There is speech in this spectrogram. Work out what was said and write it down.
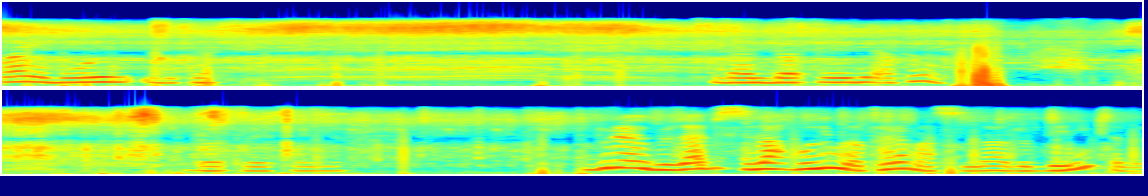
Var ya bu oyun biter. Ben 4 v 1 atamam. 4 vs 1. Dur ya güzel bir silah bulayım atarım aslında. Dur deneyeyim de be.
